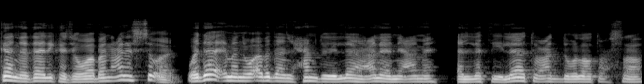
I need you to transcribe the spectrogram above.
كان ذلك جوابا على السؤال. ودائما وأبدا الحمد لله على نعمه التي لا تعد ولا تحصى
